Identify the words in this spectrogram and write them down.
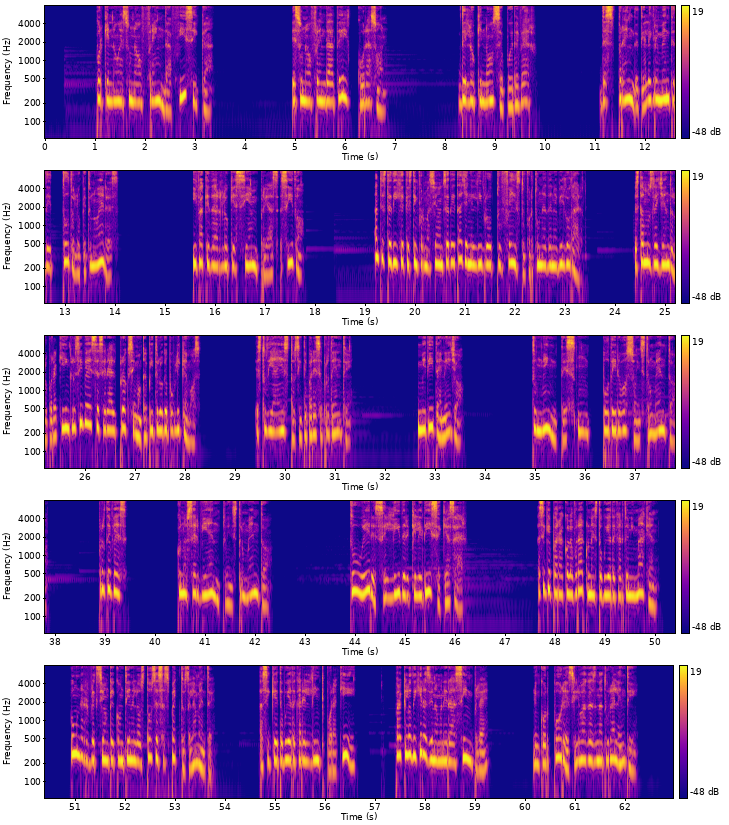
porque no es una ofrenda física. Es una ofrenda del corazón, de lo que no se puede ver. Despréndete alegremente de todo lo que tú no eres. Y va a quedar lo que siempre has sido. Antes te dije que esta información se detalla en el libro Tu fe es tu fortuna de Neville Goddard. Estamos leyéndolo por aquí, inclusive ese será el próximo capítulo que publiquemos. Estudia esto si te parece prudente. Medita en ello. Tu mente es un poderoso instrumento, pero debes conocer bien tu instrumento. Tú eres el líder que le dice qué hacer. Así que para colaborar con esto voy a dejarte una imagen, con una reflexión que contiene los 12 aspectos de la mente. Así que te voy a dejar el link por aquí para que lo dijeras de una manera simple, lo incorpores y lo hagas natural en ti.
